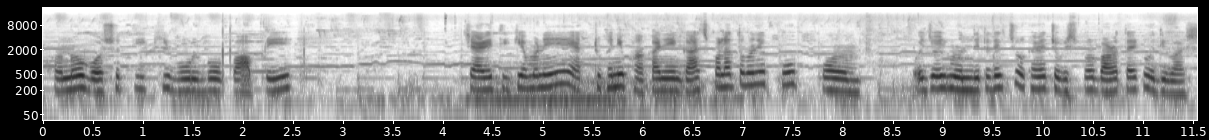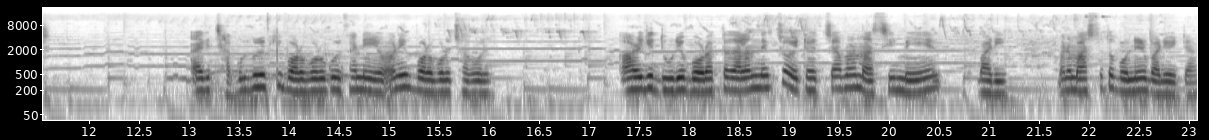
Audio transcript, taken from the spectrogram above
ঘন বসতি, কি বলব, বাপরে! চারিদিকে মানে একটুখানি ফাঁকা নেই। গাছপালা তো মানে খুব কম। ওই যে ওই মন্দিরটা দেখছ? ওখানে চব্বিশ পর বারো তারিখে অধিবাস। আর ছাগলগুলো কি বড় বড় গো এখানে? অনেক বড় বড় ছাগল। আর ওই যে দূরে বড় একটা দালান দেখছ? ওইটা হচ্ছে আমার মাসির মেয়ের বাড়ি। মানে মাসতো তো বোনের বাড়ি ওইটা।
